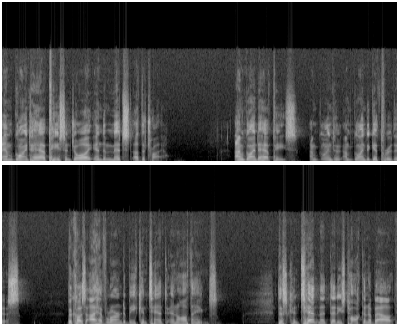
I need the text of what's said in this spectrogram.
am going to have peace and joy in the midst of the trial. I'm going to have peace. I'm going to, I'm going to get through this because I have learned to be content in all things. This contentment that he's talking about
